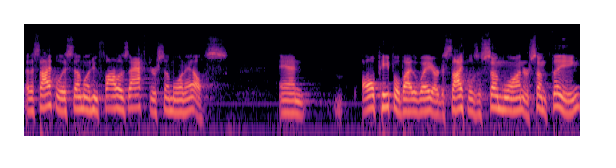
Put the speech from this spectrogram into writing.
A disciple is someone who follows after someone else. And all people, by the way, are disciples of someone or something.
